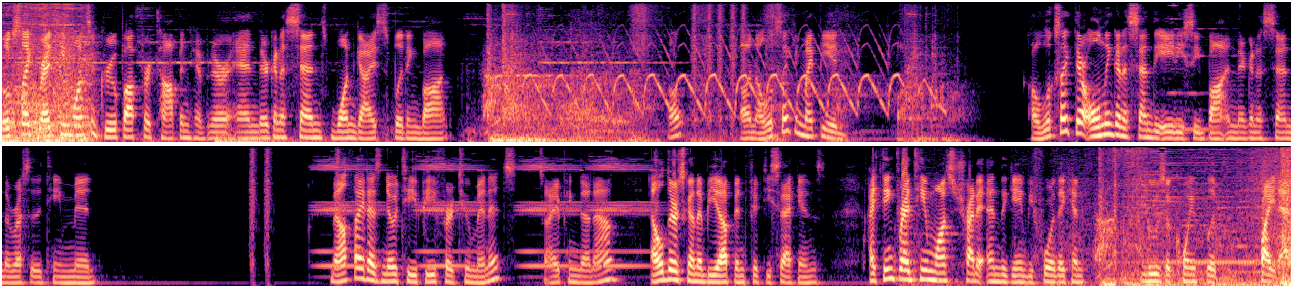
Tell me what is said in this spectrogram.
Looks like red team wants a group up for top inhibitor, and they're gonna send one guy splitting bot. Oh, oh no, looks like it might be a... Oh, looks like they're only gonna send the ADC bot, and they're gonna send the rest of the team mid. Malphite has no TP for two minutes, so I pinged that out. Elder's gonna be up in 50 seconds. I think red team wants to try to end the game before they can lose a coin flip fight at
